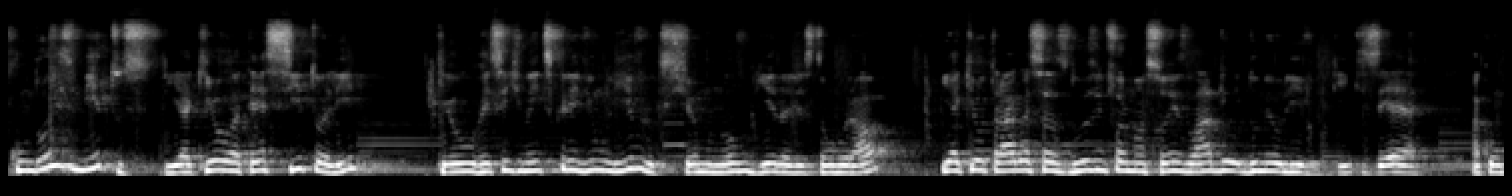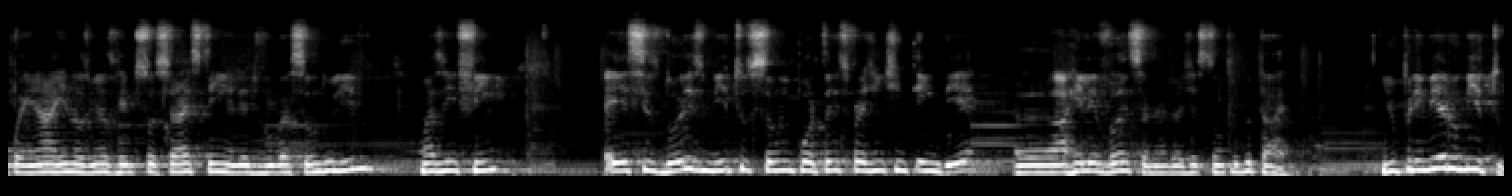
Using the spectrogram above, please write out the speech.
com dois mitos, e aqui eu até cito ali, que eu recentemente escrevi um livro que se chama O Novo Guia da Gestão Rural, e aqui eu trago essas duas informações lá do, do meu livro. Quem quiser acompanhar aí nas minhas redes sociais tem ali a divulgação do livro, mas enfim, esses dois mitos são importantes para a gente entender uh, a relevância né, da gestão tributária. E o primeiro mito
